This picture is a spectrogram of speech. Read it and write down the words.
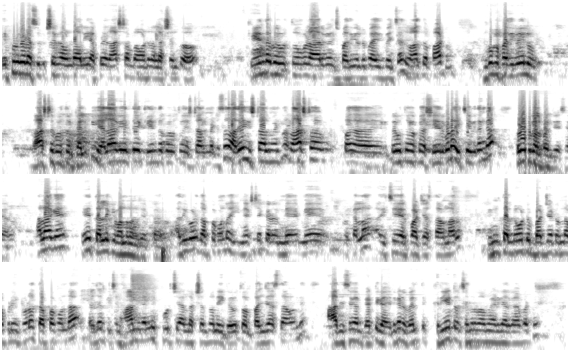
ఎప్పుడు కూడా సుభిక్షంగా ఉండాలి అప్పుడే రాష్ట్రం బాగుంటుంది లక్ష్యంతో కేంద్ర ప్రభుత్వం కూడా ఆరు వేల నుంచి పదివేల రూపాయలు పెంచాలి. వాళ్ళతో పాటు ఇంకొక పదివేలు రాష్ట్ర ప్రభుత్వం కలిపి ఎలాగైతే కేంద్ర ప్రభుత్వం ఇన్స్టాల్మెంట్ ఇస్తుందో అదే ఇన్స్టాల్మెంట్లో రాష్ట్ర ప్రభుత్వం యొక్క షేర్ కూడా ఇచ్చే విధంగా రూపకల్పన చేశారు. అలాగే ఏ తల్లికి వందనం చెప్పారు. అది కూడా తప్పకుండా ఈ నెక్స్ట్ ఎక్కడ మే మే కల్లా అది ఇచ్చే ఏర్పాటు చేస్తా ఉన్నారు. ఇంత లోటు బడ్జెట్ ఉన్నప్పటికీ కూడా తప్పకుండా ప్రజలకు ఇచ్చిన హామీలన్నీ పూర్తి చేయాలి లక్ష్యంతో ఈ ప్రభుత్వం పనిచేస్తూ ఉంది. ఆ దిశగా గట్టిగా ఎందుకంటే వెల్త్ క్రియేటర్ చంద్రబాబు నాయుడు గారు కాబట్టి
